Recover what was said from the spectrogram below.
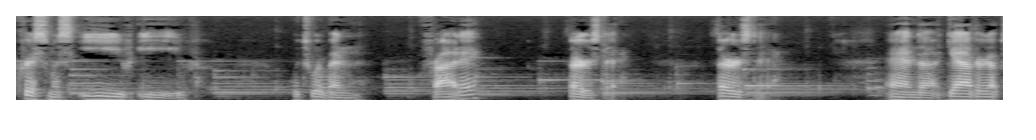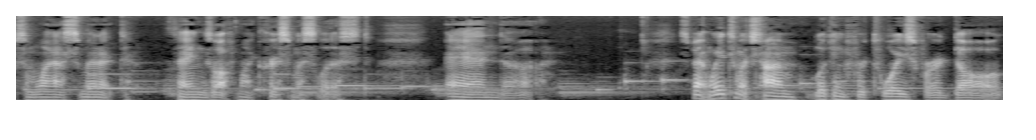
Christmas Eve Eve, which would have been Friday, Thursday, Thursday, and uh, gathered up some last minute things off my Christmas list, and uh, spent way too much time looking for toys for a dog.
